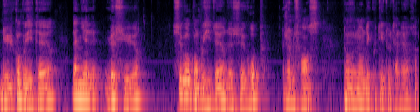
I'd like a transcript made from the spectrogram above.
du compositeur Daniel Le Sur, second compositeur de ce groupe Jeune France dont vous venons d'écouter tout à l'heure,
